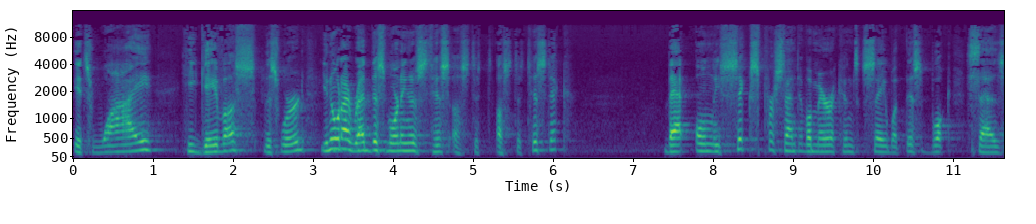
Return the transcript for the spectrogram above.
It's why He gave us this word. You know what I read this morning? A statistic that only 6% of Americans say what this book says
